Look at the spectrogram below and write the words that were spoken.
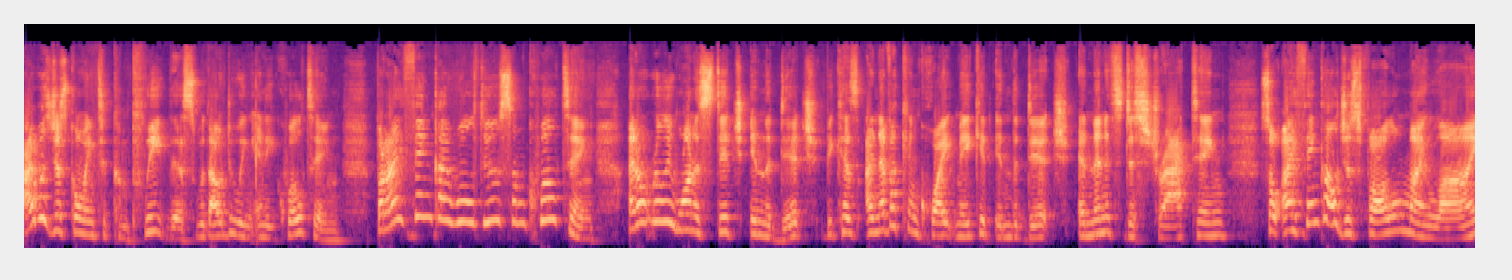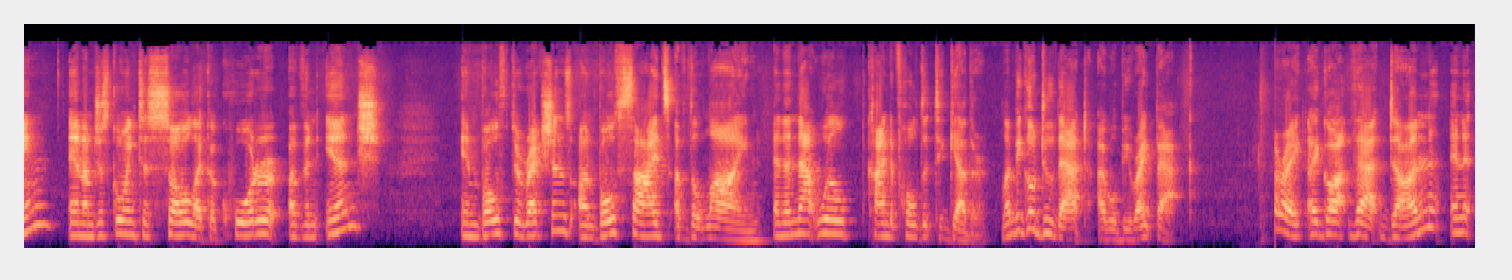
I was just going to complete this without doing any quilting, but I think I will do some quilting. I don't really want to stitch in the ditch because I never can quite make it in the ditch and then it's distracting. So I think I'll just follow my line and I'm just going to sew like a quarter of an inch in both directions on both sides of the line and then that will kind of hold it together. Let me go do that. I will be right back. All right, I got that done, and it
